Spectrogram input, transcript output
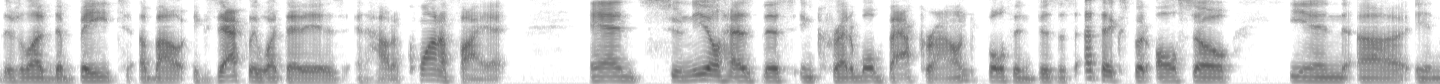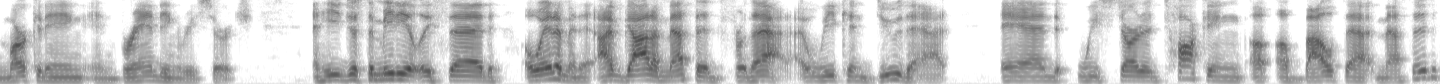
There's a lot of debate about exactly what that is and how to quantify it. And Suneal has this incredible background, both in business ethics, but also in uh, in marketing and branding research. And he just immediately said, "Oh, wait a minute! I've got a method for that. We can do that." And we started talking uh, about that method,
